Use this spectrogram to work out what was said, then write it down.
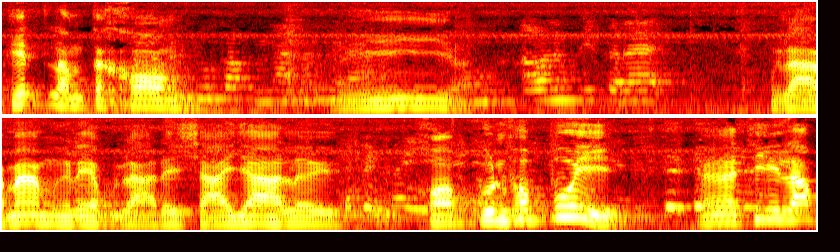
เพชรลำตะคองนี่ ลามามือเรียบเวลาได้ฉายาเลย ขอบคุณพ่อปุ้ยเอ่อที่รับ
